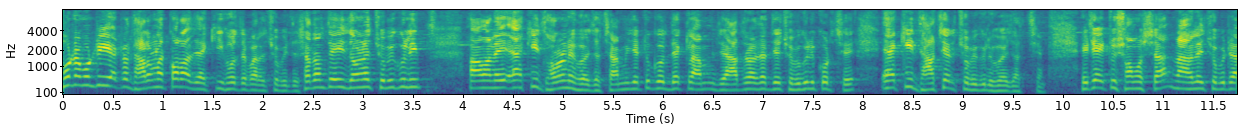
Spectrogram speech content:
মোটামুটি একটা ধারণা করা যায় কি হতে পারে ছবিতে। সাধারণত এই ধরনের ছবিগুলি মানে একই ধরনের হয়ে যাচ্ছে। আমি যেটুকু দেখলাম যে আদর আজাদ যে ছবিগুলি করছে, একই ধাঁচের ছবিগুলি হয়ে যাচ্ছে। এটা একটু সমস্যা। না হলে ছবিটা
